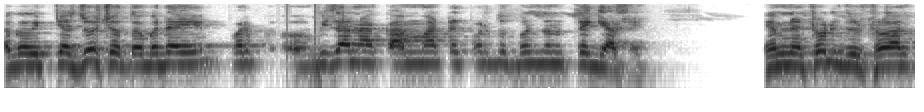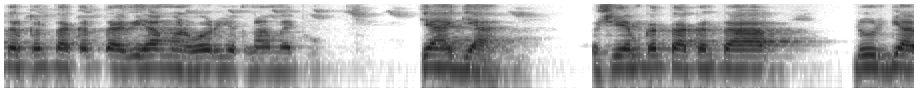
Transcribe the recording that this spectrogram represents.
અગાઉ ઇતિહાસ જોશો તો બધા પર બીજાના કામ માટે જ પરતું બંધન થઈ ગયા છે. એમને છોડી દીધું. સ્થળાંતર કરતા કરતા વિહામણ વળી એક નામ આપ્યું. ત્યાં ગયા. પછી એમ કરતા કરતા દૂર ગયા.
